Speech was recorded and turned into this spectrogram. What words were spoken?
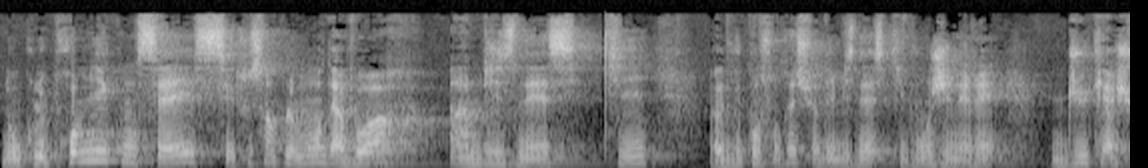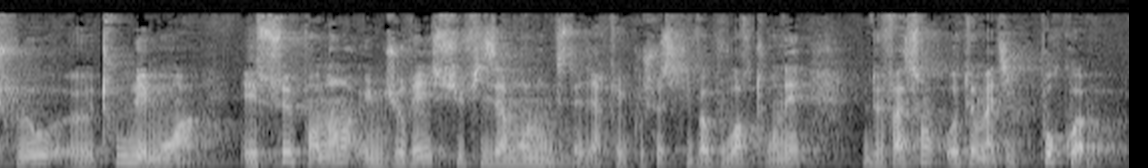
Donc le premier conseil, c'est tout simplement d'avoir un business qui euh, de vous concentrer sur des business qui vont générer du cash flow euh, tous les mois et ce pendant une durée suffisamment longue, c'est-à-dire quelque chose qui va pouvoir tourner de façon automatique. Pourquoi?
